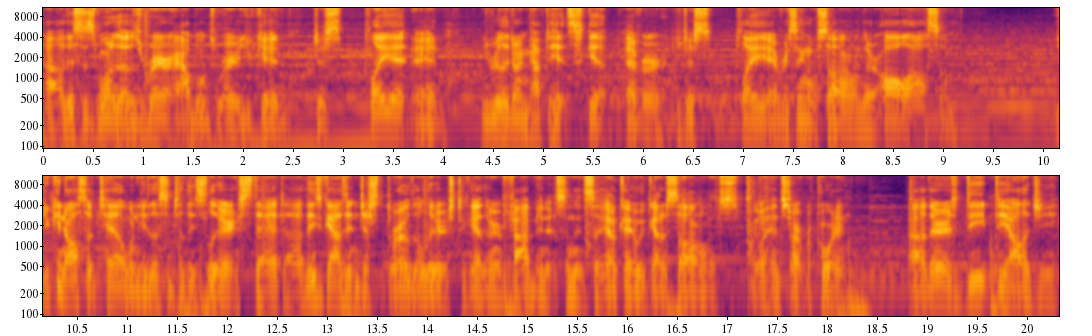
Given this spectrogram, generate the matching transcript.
Uh, this is one of those rare albums where you can just play it and you really don't even have to hit skip ever. You just play every single song, they're all awesome. You can also tell when you listen to these lyrics that uh, these guys didn't just throw the lyrics together in five minutes and then say, okay, we've got a song, let's go ahead and start recording. Uh, there is deep theology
